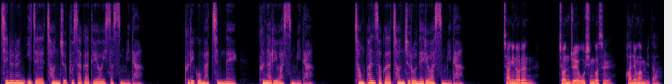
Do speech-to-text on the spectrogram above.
진우는 이제 전주 부사가 되어 있었습니다. 그리고 마침내 그날이 왔습니다. 정판서가 전주로 내려왔습니다. 장인어른, 전주에 오신 것을 환영합니다.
